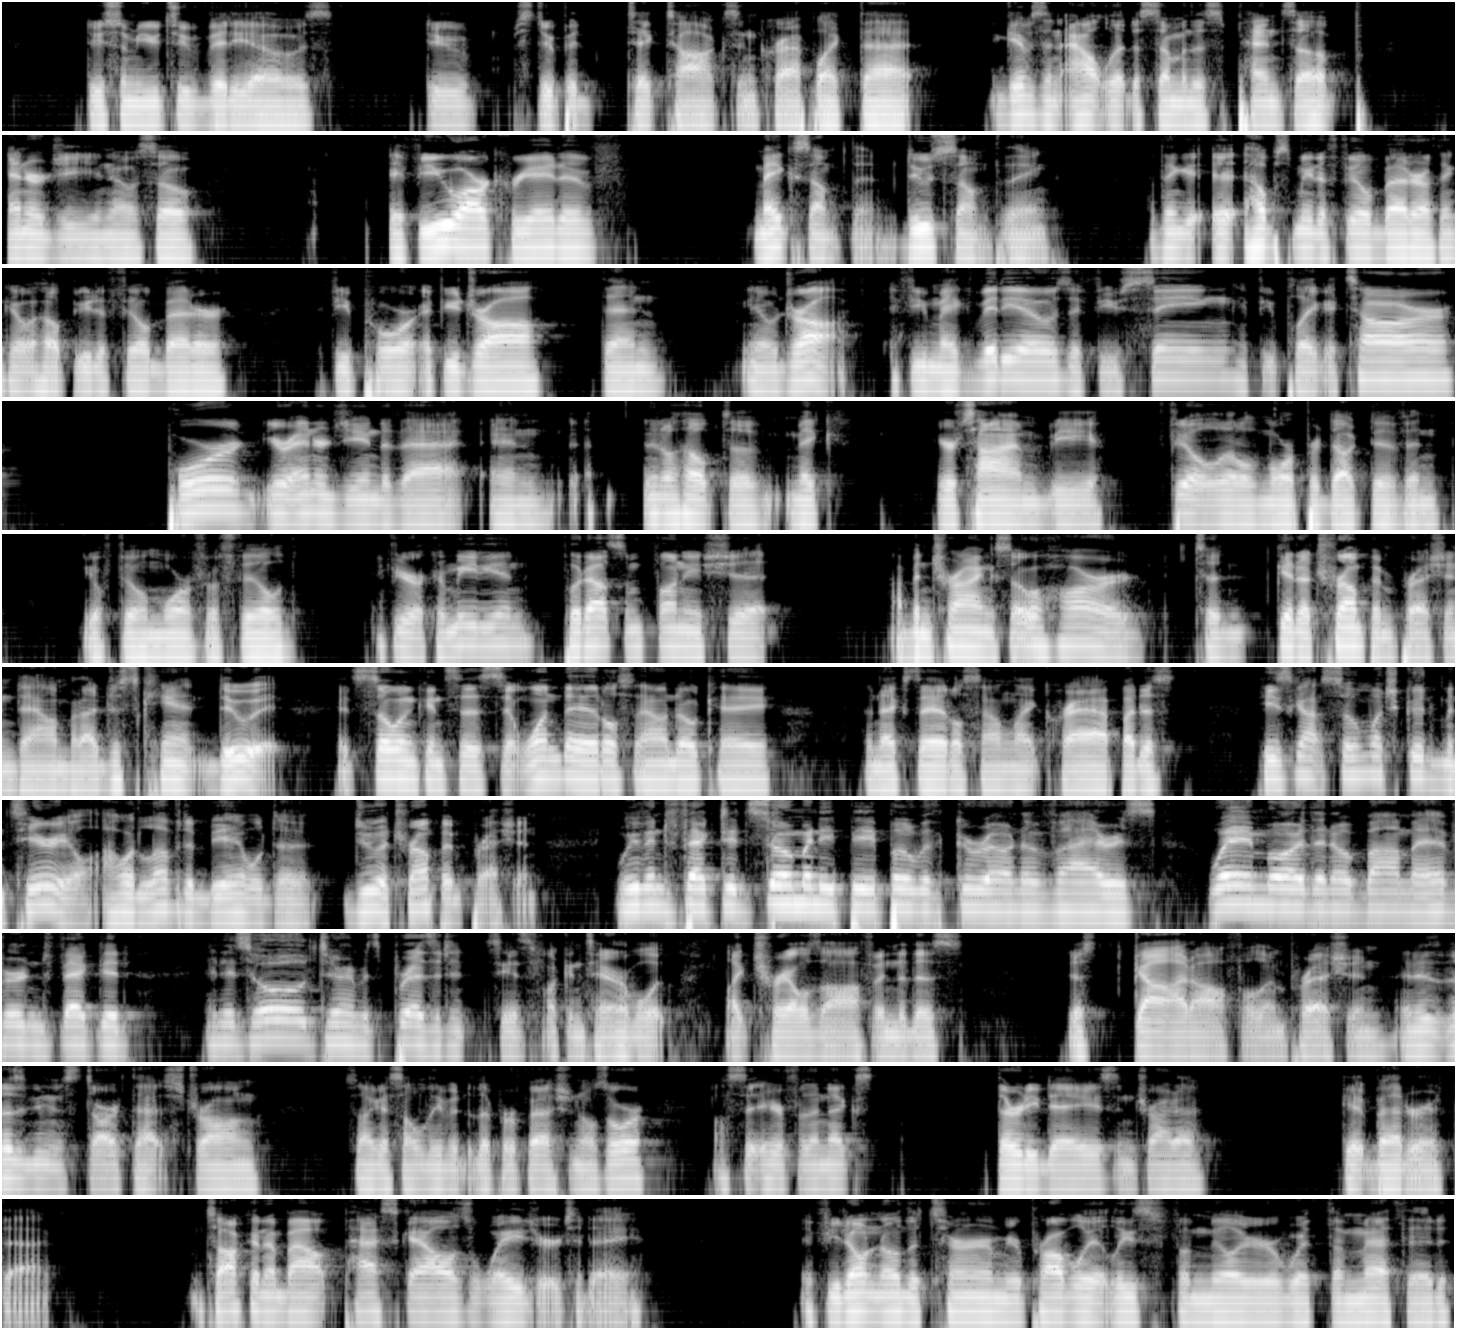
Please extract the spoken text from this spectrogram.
do some YouTube videos, do stupid TikToks and crap like that it gives an outlet to some of this pent up energy, you know. So if you are creative, make something, do something. I think it, it helps me to feel better. I think it will help you to feel better. If you pour, if you draw, then you know draw. If you make videos, if you sing, if you play guitar, pour your energy into that, and it'll help to make your time be feel a little more productive, and you'll feel more fulfilled. If you're a comedian, put out some funny shit. I've been trying so hard to get a Trump impression down, but I just can't do it. It's so inconsistent. One day it'll sound okay, the next day it'll sound like crap. I just he's got so much good material. I would love to be able to do a Trump impression. We've infected so many people with coronavirus, way more than Obama ever infected in his whole term as president. See, it's fucking terrible. It like trails off into this just god awful impression. And it doesn't even start that strong. So I guess I'll leave it to the professionals, or I'll sit here for the next 30 days and try to get better at that. I'm talking about Pascal's wager today. If you don't know the term, you're probably at least familiar with the method.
